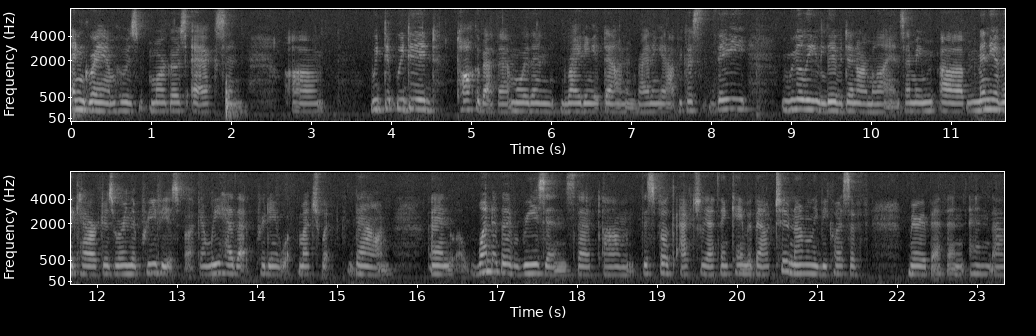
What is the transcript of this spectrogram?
and Graham, who is Margot's ex, and um, we did we did talk about that more than writing it down and writing it out because they really lived in our minds. I mean, uh, many of the characters were in the previous book, and we had that pretty much down. And one of the reasons that um, this book actually, I think, came about too, not only because of Mary Beth and and, uh,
